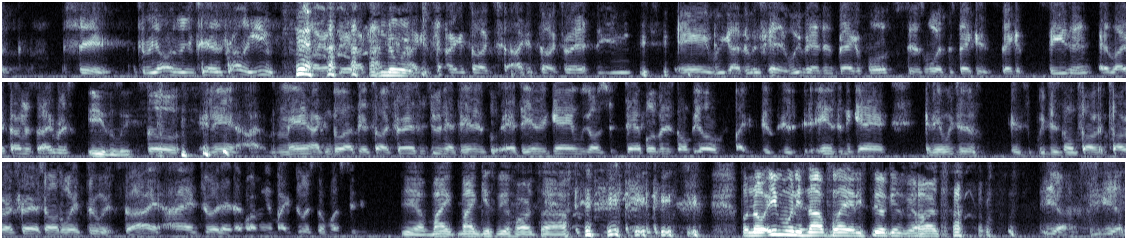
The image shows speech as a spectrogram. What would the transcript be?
shit. To be honest with you, it's probably you. Like I said, I, can, I knew it. I can, I can talk. I can talk trash to you, and we got we've had we've had this back and forth since what the second second season at Lifetime in Cypress. Easily. So and then, I, man, I can go out there and talk trash with you, and at the end of the, at the end of the game, we're gonna step up and it's gonna be over. Like it, it, it ends in the game, and then we just it's, we just gonna talk talk our trash all the way through it. So I I enjoy that. That's why me and Mike do it so much to you. Yeah, Mike. Mike gives me a hard time. but no, even when he's not playing, he still gives me a hard time. Yeah, yeah.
